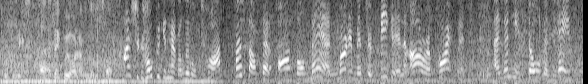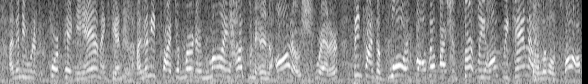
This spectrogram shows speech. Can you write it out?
Police. I think we ought to have a little talk. I should hope we can have a little talk. First off, that awful man murdered Mr. Fegan in our apartment. And then he stole the tapes. And then he went to poor Peggy Ann again. And then he tried to murder my husband in an auto shredder. Then he tries to blow us both up. I should certainly hope we can have a little talk.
